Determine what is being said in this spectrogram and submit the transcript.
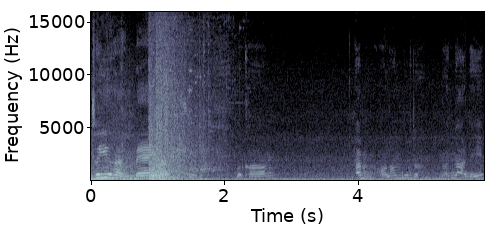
Haritayı hem M ile. Bakalım. Hem alan burada. Ben neredeyim?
